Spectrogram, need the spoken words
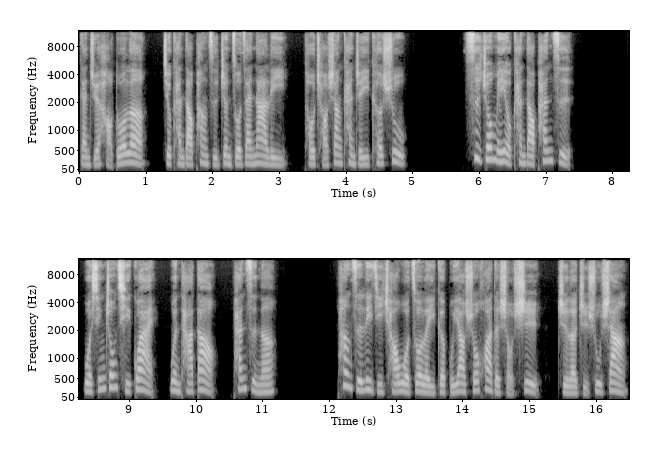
感觉好多了，就看到胖子正坐在那里，头朝上看着一棵树，四周没有看到潘子。我心中奇怪，问他道：“潘子呢？”胖子立即朝我做了一个不要说话的手势，指了指树上。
